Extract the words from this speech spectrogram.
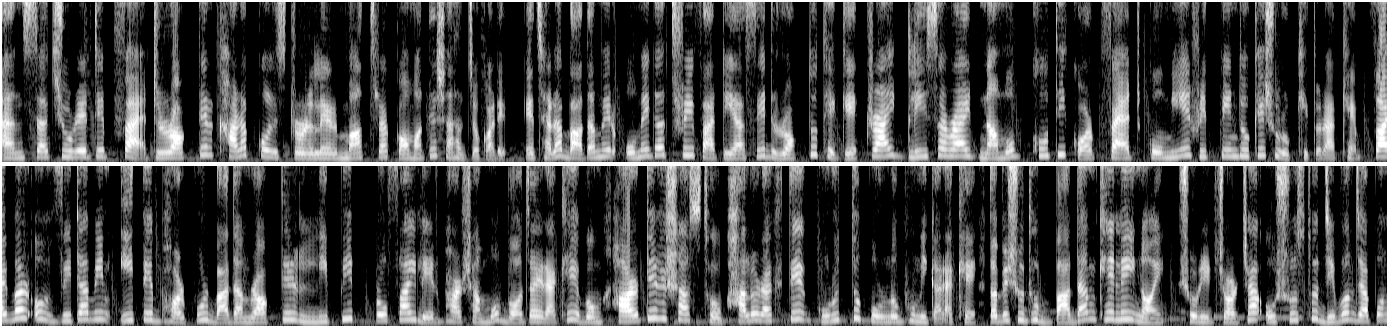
অ্যানস্যাচুরেটেড ফ্যাট রক্তের খারাপ কোলেস্টেরলের মাত্রা কমাতে সাহায্য করে। এছাড়া বাদামের ওমেগা থ্রি ফ্যাটি অ্যাসিড রক্ত থেকে ট্রাইগ্লিসারাইড নামক ক্ষতিকর ফ্যাট কমিয়ে হৃৎপিণ্ডকে সুরক্ষিত রাখে। ফাইবার ও ভিটামিন ইতে ভরপুর বাদাম রক্তের লিপিড প্রোফাইলের ভারসাম্য বজায় রাখে এবং হার্টের স্বাস্থ্য ভালো রাখতে গুরুত্বপূর্ণ ভূমিকা রাখে। তবে শুধু বাদাম খেলেই নয় শরীর চর্চা ও সুস্থ জীবনযাপন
